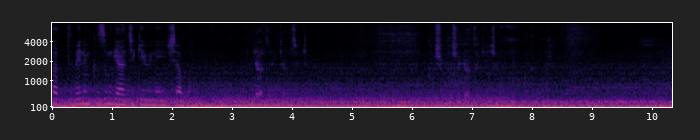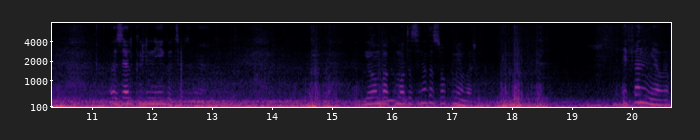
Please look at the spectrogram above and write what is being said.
Tatlı benim kızım gelecek evine inşallah. Gelecek gelecek. Kışın kışa gelecek inşallah. Özel kliniğe götürdüm ya. Yoğun bakım odasına da sokmuyorlar. Efendim yavrum.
